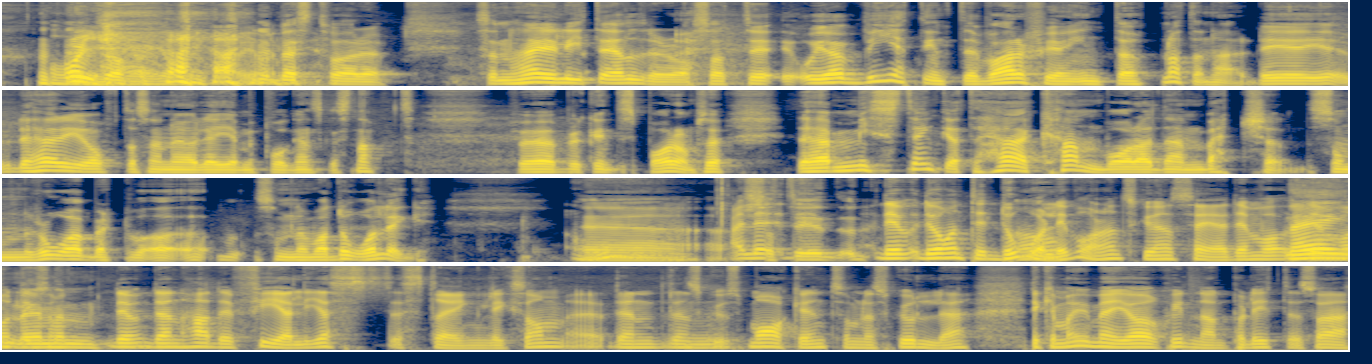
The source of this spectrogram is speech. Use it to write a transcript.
Oj. Den är bäst före. Så den här är lite äldre då. Så att, det- och jag vet inte varför jag inte har öppnat den här. Det, det här är ju oftast en öl jag ger mig på ganska snabbt. För jag brukar inte spara dem. Så det här misstänker jag att det här kan vara den batchen som Robert var, som den var dålig. Oh. Eh, Eller, det, det, det var inte dålig var den skulle jag säga. Den, var, Nej, den, var nej, liksom, men- den, den hade fel gäststräng liksom. Den, den skulle, Mm. smakade inte som den skulle. Det kan man ju med göra skillnad på lite så här.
